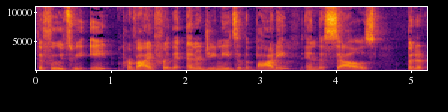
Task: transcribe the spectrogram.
The foods we eat provide for the energy needs of the body and the cells, but it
